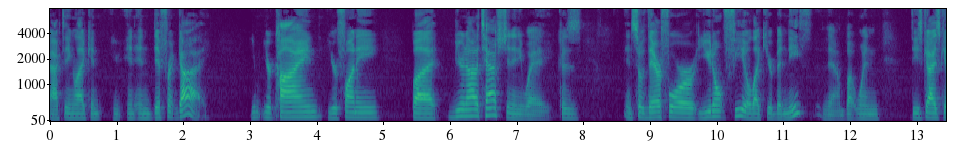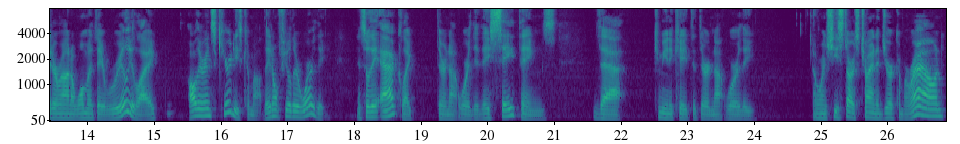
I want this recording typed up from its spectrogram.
acting like an, an indifferent guy. You're kind, you're funny, but you're not attached in any way. Because, and so therefore, you don't feel like you're beneath them. But when these guys get around a woman that they really like, all their insecurities come out. They don't feel they're worthy. And so they act like they're not worthy. They say things that communicate that they're not worthy. Or when she starts trying to jerk him around,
